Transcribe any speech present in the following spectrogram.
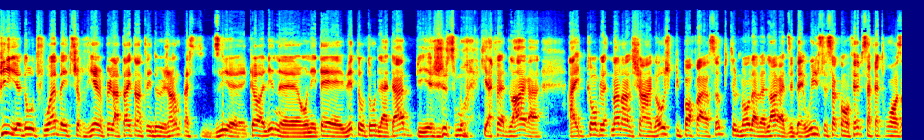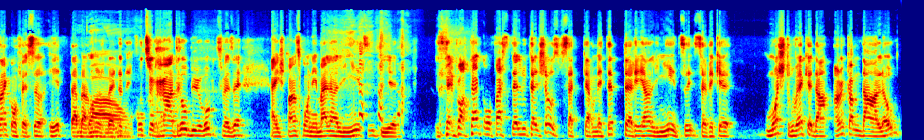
Puis il y a d'autres fois, ben, tu reviens un peu la tête entre les deux jambes parce que tu te dis, euh, Caroline, euh, on était huit autour de la table, puis il y a juste moi qui a fait de l'air à, être complètement dans le champ gauche, puis pas faire ça, puis tout le monde avait de l'air à dire, ben oui, c'est ça qu'on fait, puis ça fait trois ans qu'on fait ça. Et tabarnouche, ben là, des fois, tu rentrais au bureau, puis tu faisais, hey, je pense qu'on est mal enligné, tu sais, puis... Euh, c'est important qu'on fasse telle ou telle chose, puis ça te permettait de te réaligner, tu sais. Ça fait que moi, je trouvais que dans un comme dans l'autre,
